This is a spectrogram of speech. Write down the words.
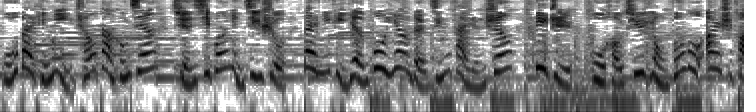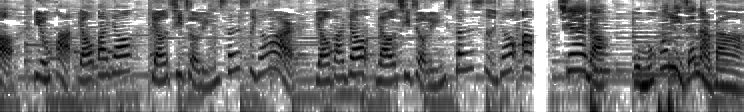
五百平米超大空间，全息光影技术，带你体验不一样的精彩人生。地址：武侯区永丰路二十号，电话：幺八幺幺七九零三四幺二幺八幺幺七九零三四幺二。亲爱的，我们婚礼在哪儿办啊？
